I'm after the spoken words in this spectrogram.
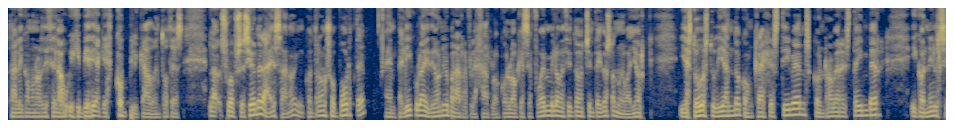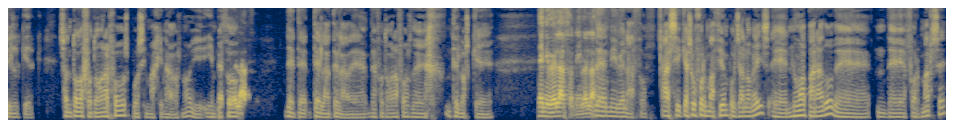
tal y como nos dice la Wikipedia, que es complicado. Entonces, su obsesión era esa, ¿no? Encontrar un soporte en película idóneo para reflejarlo, con lo que se fue en 1982 a Nueva York y estuvo estudiando con Craig Stevens, con Robert Steinberg y con Neil Silkirk. Son todos fotógrafos, pues imaginaos, ¿no? Y, empezó de tela, tela, de, fotógrafos de, los que... De nivelazo, nivelazo. De nivelazo. Así que su formación, pues ya lo veis, eh, no ha parado de, de formarse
